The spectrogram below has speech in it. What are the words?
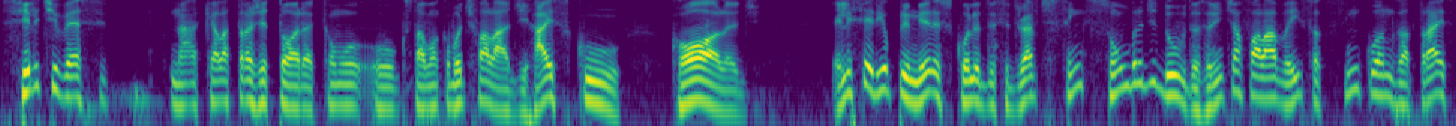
se ele tivesse naquela trajetória, como o Gustavo acabou de falar, de high school, college, ele seria a primeira escolha desse draft sem sombra de dúvidas. A gente já falava isso há cinco anos atrás,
